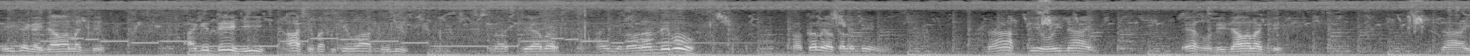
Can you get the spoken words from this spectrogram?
এই জায়গায় যাওয়া লাগবে। আগে দেহি আশেপাশে কেউ আসেনি লাস্টে আবার আইয়ে লড়ান দেবো। সকালে সকালে দেহি না কে হই নাই। এখনই যাওয়া লাগবে। যাই।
